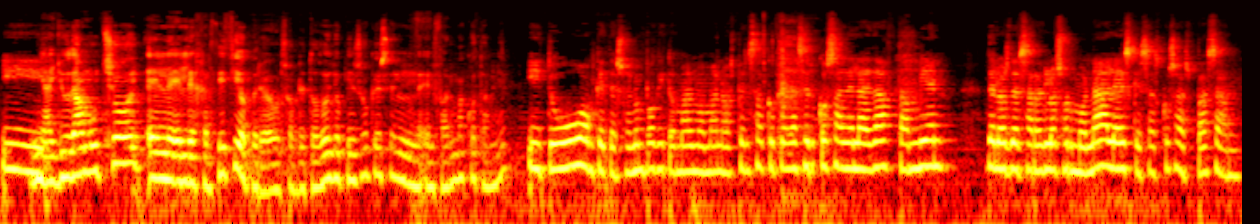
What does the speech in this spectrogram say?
Y, Me ayuda mucho el, el ejercicio, pero sobre todo yo pienso que es el, el fármaco también. y tú, aunque te suene un poquito mal, mamá, ¿no has pensado que pueda ser cosa de la edad también? De los desarreglos hormonales, que esas cosas pasan.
